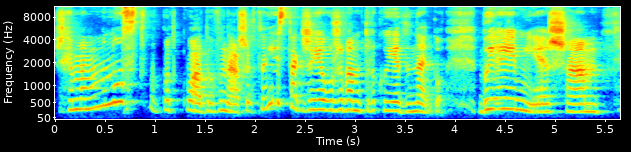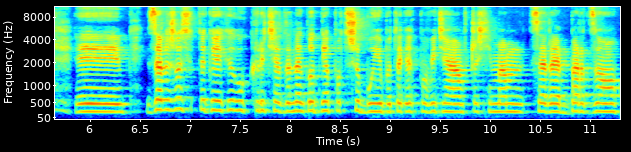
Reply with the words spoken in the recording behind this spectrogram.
że ja mam mnóstwo podkładów naszych. To nie jest tak, że ja używam tylko jednego, bo ja je mieszam. Y, w zależności od tego, jakiego krycia danego dnia potrzebuję, bo tak jak powiedziałam wcześniej, mam cerę bardzo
